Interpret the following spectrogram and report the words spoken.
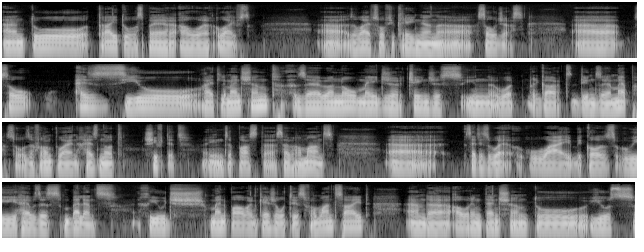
and to try to spare our lives, uh, the lives of Ukrainian uh, soldiers. Uh, so, as you rightly mentioned, there were no major changes in what regards in the map. So the front line has not shifted in the past uh, several months. Uh, that is why, because we have this balance, huge manpower and casualties from one side, and uh, our intention to use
